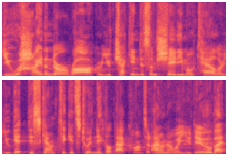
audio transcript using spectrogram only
You hide under a rock, or you check into some shady motel, or you get discount tickets to a Nickelback concert. I don't know what you do, but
